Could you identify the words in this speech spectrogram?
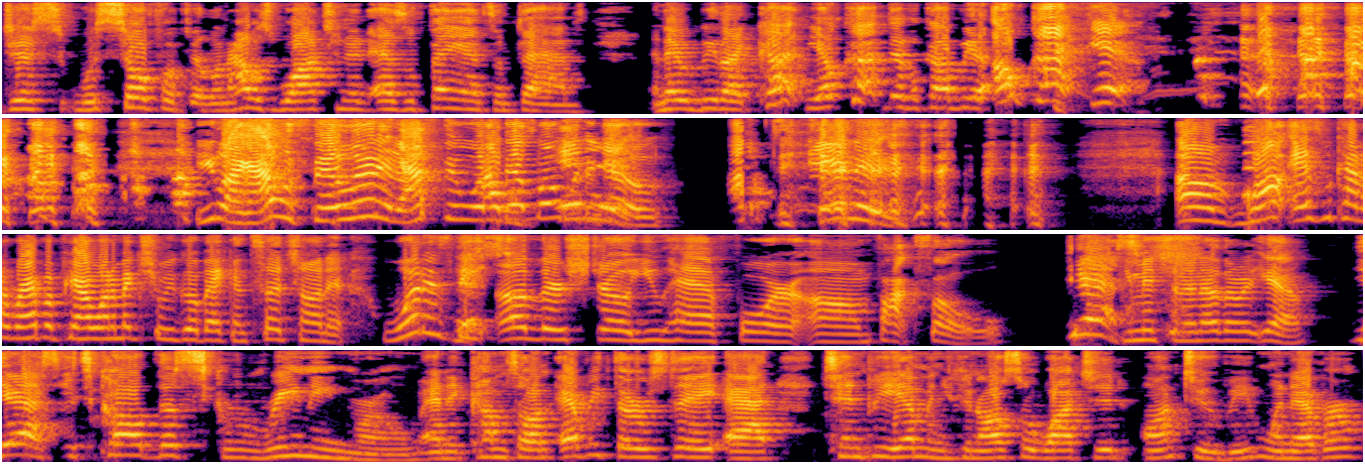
just was so fulfilling. I was watching it as a fan sometimes, and they would be like, cut, yo, cut, Devil, I'd be like, oh, cut, yeah. you like I was still in it. I still wanted I that moment go. I was in it. um, well, as we kind of wrap up here, I want to make sure we go back and touch on it. What is the Yes. other show you have for um Fox Soul? Yes. You mentioned another, one, yeah. Yes, it's called The Screening Room, and it comes on every Thursday at 10 p.m. And you can also watch it on Tubi whenever,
